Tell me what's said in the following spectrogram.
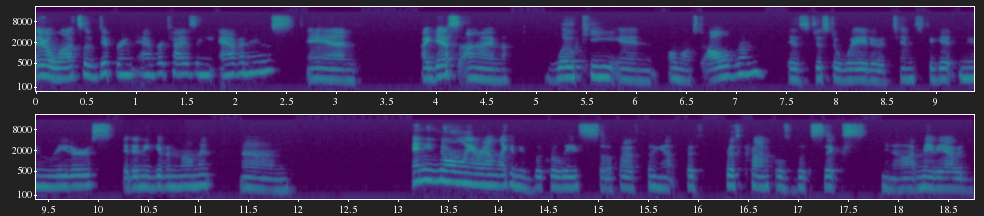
there are lots of different advertising avenues. And I guess I'm low key in almost all of them is just a way to attempt to get new readers at any given moment. Um, and normally around like a new book release. So if I was putting out Frith, Frith Chronicles book six, you know, maybe I would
